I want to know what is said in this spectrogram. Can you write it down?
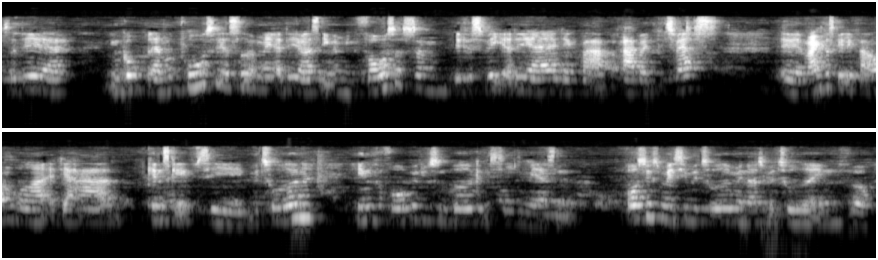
Så det er en god blandet pose, jeg sidder med, og det er også en af mine forser som FSV, og det er, at jeg kan bare arbejde på tværs øh, mange forskellige fagområder, at jeg har kendskab til metoderne inden for forebyggelsen, både kan man sige de mere sådan, forskningsmæssige metoder, men også metoder inden for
